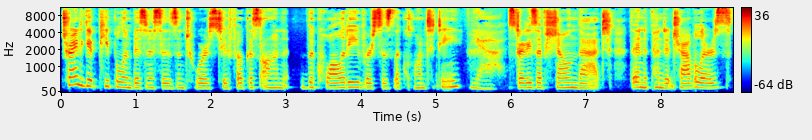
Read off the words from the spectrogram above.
Trying to get people and businesses and tours to focus on the quality versus the quantity. Yeah. Studies have shown that the independent travelers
